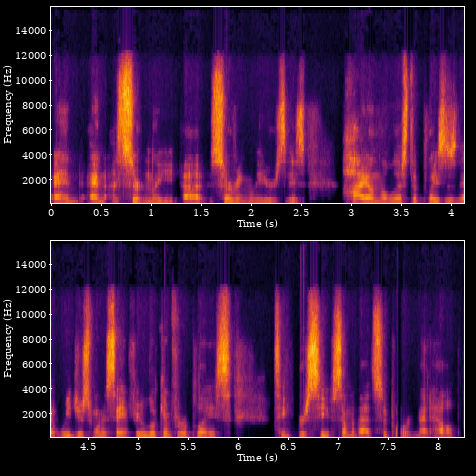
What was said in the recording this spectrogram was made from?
And and uh, certainly uh, serving leaders is high on the list of places that we just want to say if you're looking for a place to receive some of that support and that help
